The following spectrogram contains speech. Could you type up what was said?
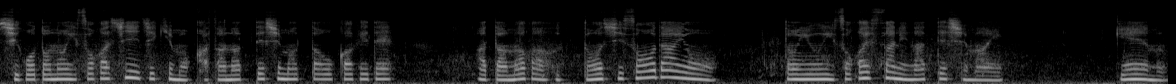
仕事の忙しい時期も重なってしまったおかげで頭が沸騰しそうだよという忙しさになってしまいゲーム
